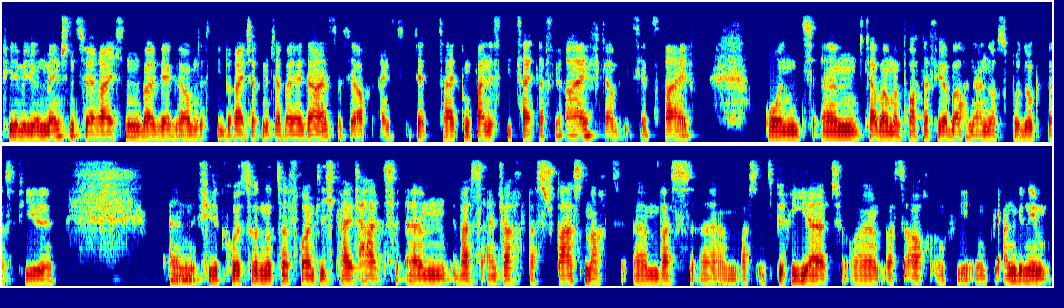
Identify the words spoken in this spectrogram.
viele Millionen Menschen zu erreichen, weil wir glauben, dass die Bereitschaft mittlerweile da ist. Das ist ja auch ein der Zeitpunkt, wann ist die Zeit dafür reif? Ich glaube, die ist jetzt reif. Und ähm, ich glaube, man braucht dafür aber auch ein anderes Produkt, was viel eine viel größere Nutzerfreundlichkeit hat, ähm, was einfach was Spaß macht, ähm, was ähm, was inspiriert, äh, was auch irgendwie irgendwie angenehm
